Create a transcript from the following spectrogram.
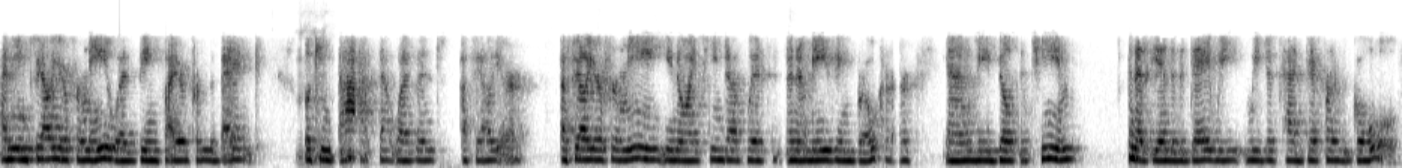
I mean, failure for me was being fired from the bank looking back, that wasn't a failure. A failure for me, you know, I teamed up with an amazing broker and we built a team. And at the end of the day, we, we just had different goals.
